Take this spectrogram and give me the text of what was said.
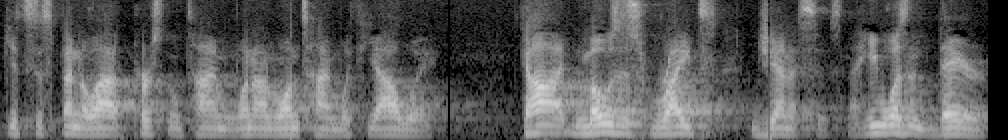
gets to spend a lot of personal time, one on one time with Yahweh. God, Moses writes Genesis. Now, he wasn't there.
